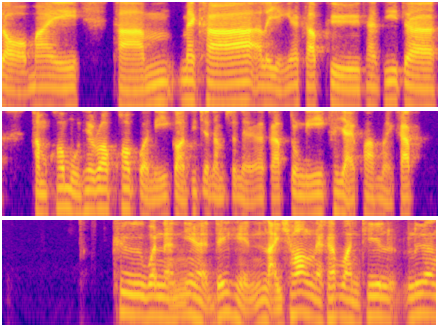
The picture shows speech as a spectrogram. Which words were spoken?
จ่อไมถามแม่ค้าอะไรอย่างเงี้ยครับ คือแทนที่จะทำข้อมูลให้รอบครอบกว่านี้ก่อนที่จะนำเสนอครับ ตรงนี้ขยายความหน่อยครับคือวันนั้นเนี่ยได้เห็นหลายช่องนะครับ วันที่เรื่อง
